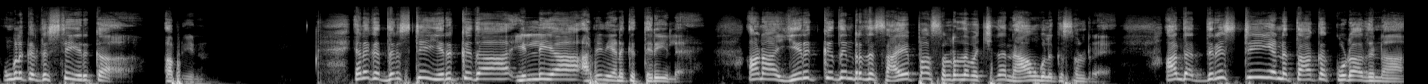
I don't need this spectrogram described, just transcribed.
உங்களுக்கு திருஷ்டி இருக்கா? அப்படின்னு. எனக்கு திருஷ்டி இருக்குதா இல்லையா? அப்படின்னு எனக்கு தெரியல. ஆனால் இருக்குதுன்றத சாயப்பா சொல்கிறத வச்சு தான் நான் உங்களுக்கு சொல்கிறேன் அந்த திருஷ்டி என்னை தாக்கக்கூடாதுன்னா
